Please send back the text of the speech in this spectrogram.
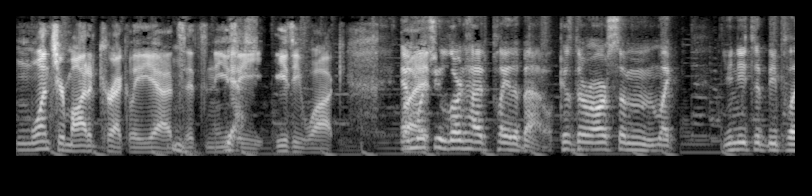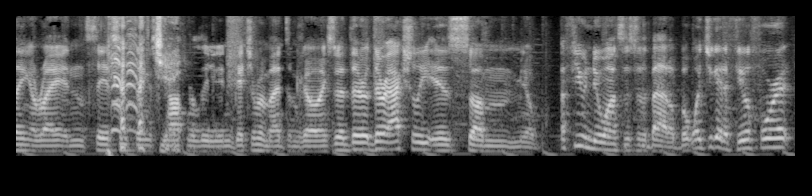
Once you're modded correctly, yeah, it's Mm. it's an easy easy walk. And But- once you learn how to play the battle, because there are some like you need to be playing it right and say some things properly and get your momentum going. So there there actually is some you know a few nuances to the battle, but once you get a feel for it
